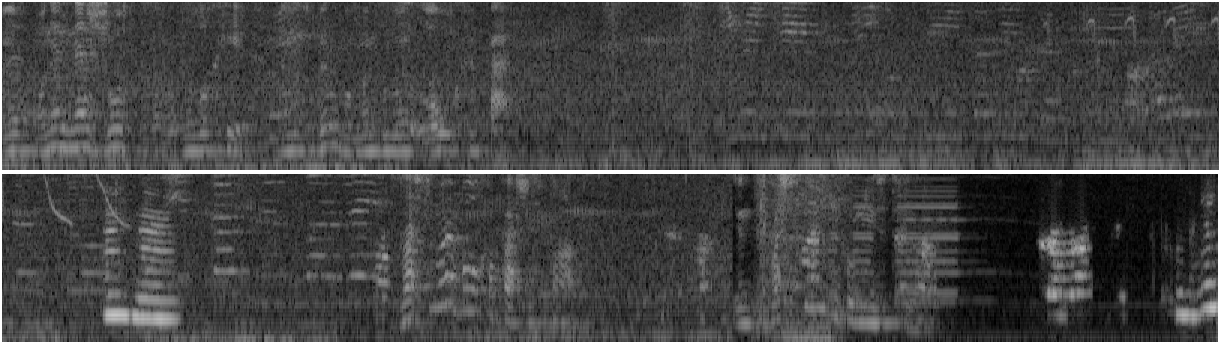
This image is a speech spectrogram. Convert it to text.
Вони, вони не жорсткі, зараз, вони лохи. Вони не збили, бо ми були лоу хп. Угу. Знаєш, у мене було хп 16. І ти бачиш, скільки він? Ну.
